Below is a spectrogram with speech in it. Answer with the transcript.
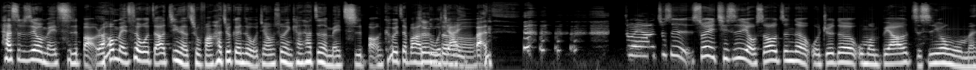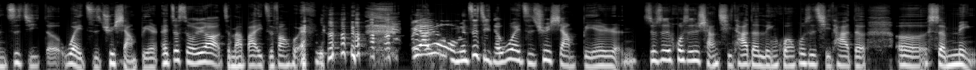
他是不是又没吃饱。然后每次我只要进了厨房，他就跟着我讲，我说你看他真的没吃饱，你可不可以再帮他多加一半？对啊，就是所以其实有时候真的，我觉得我们不要只是用我们自己的位置去想别人。哎，这时候又要怎么样把椅子放回来？不要用我们自己的位置去想别人，就是或是想其他的灵魂，或是其他的呃生命，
